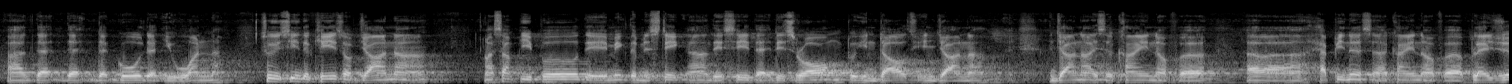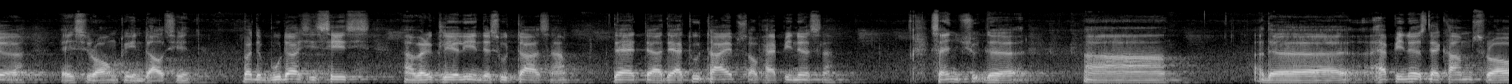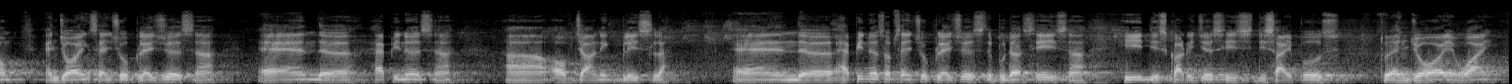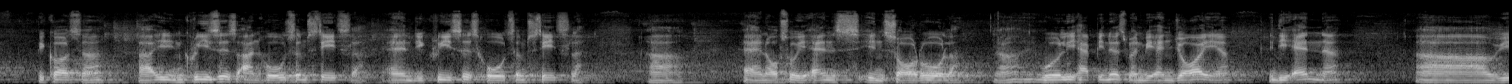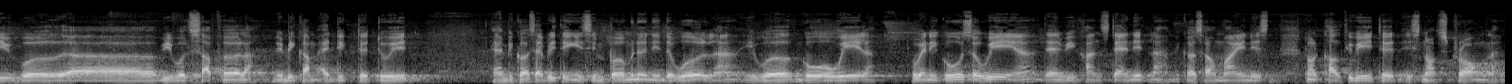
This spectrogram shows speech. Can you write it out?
uh, that, that, that goal that you want. Uh. So you see in the case of jhana, uh, some people they make the mistake, uh, they say that it is wrong to indulge in jhana. Jhana is a kind of uh, uh, happiness, a kind of uh, pleasure. It's wrong to indulge in. But the Buddha, he says uh, very clearly in the suttas, uh, that uh, there are two types of happiness. Sensu- the, uh, the happiness that comes from enjoying sensual pleasures and the happiness uh, uh, of jhanic bliss. Uh, and the happiness of sensual pleasures, the Buddha says, uh, he discourages his disciples to enjoy. Why? because uh, uh, it increases unwholesome states uh, and decreases wholesome states. Uh, and also it ends in sorrow. Uh, worldly happiness, when we enjoy, uh, in the end, uh, we, will, uh, we will suffer, uh, we become addicted to it. And because everything is impermanent in the world, uh, it will go away. Uh. When it goes away, uh, then we can't stand it uh, because our mind is not cultivated, it's not strong. Uh.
